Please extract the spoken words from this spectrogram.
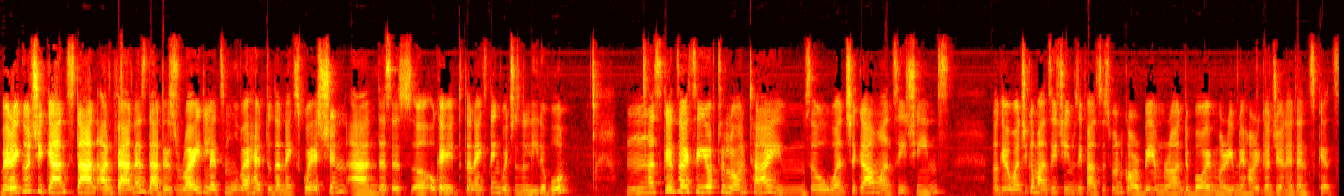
Very good. She can stand unfairness. That is right. Let's move ahead to the next question. And this is, uh, okay, to the next thing, which is the leaderboard. Mm, kids, I see you after a long time. So, Vanchika, Mansi, Cheems. Okay, Vanchika, Mansi, Cheems, the fastest one. Corby, Imran, Deboy, Marie, Meharika, Janet, and Skits.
